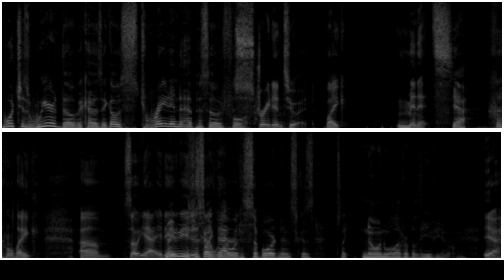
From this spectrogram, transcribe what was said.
Which is weird though because it goes straight into episode four. Straight into it, like minutes. Yeah, like, um, so yeah, it, maybe it he's is just like that with subordinates because it's like no one will ever believe you. Yeah,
